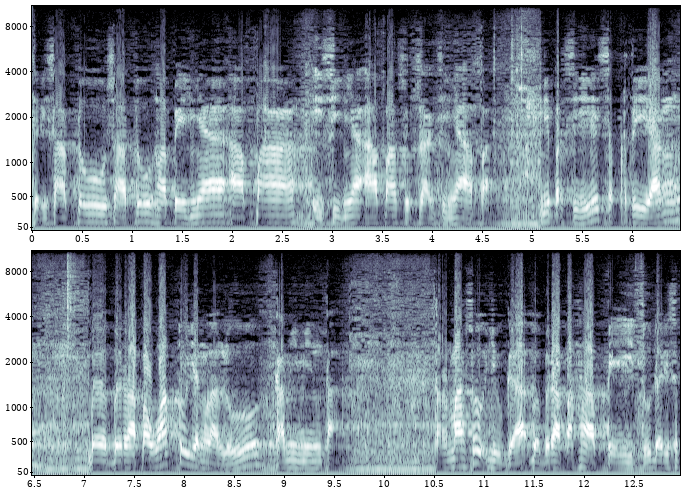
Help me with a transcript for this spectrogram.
dari satu-satu HP-nya apa, isinya apa, substansinya apa. Ini persis seperti yang beberapa waktu yang lalu kami minta. Termasuk juga beberapa HP itu dari 10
